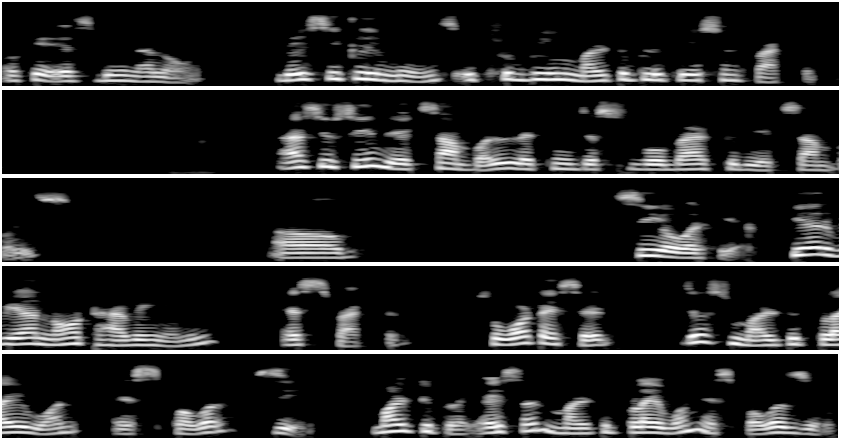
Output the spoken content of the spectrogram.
okay s being alone basically means it should be in multiplication factor. As you see in the example let me just go back to the examples. Uh, see over here. Here we are not having any s factor. So what I said just multiply 1 s power 0 multiply I said multiply 1 s power 0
